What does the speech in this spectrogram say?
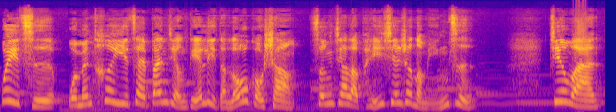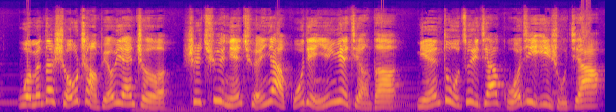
为此，我们特意在颁奖典礼的 logo 上增加了裴先生的名字。今晚我们的首场表演者是去年全亚古典音乐奖的年度最佳国际艺术家，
